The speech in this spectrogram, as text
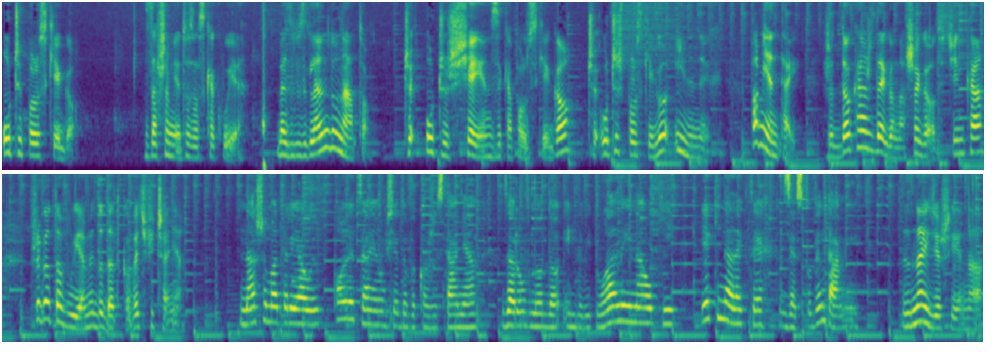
uczy polskiego. Zawsze mnie to zaskakuje. Bez względu na to, czy uczysz się języka polskiego, czy uczysz polskiego innych. Pamiętaj, że do każdego naszego odcinka przygotowujemy dodatkowe ćwiczenia. Nasze materiały polecają się do wykorzystania zarówno do indywidualnej nauki, jak i na lekcjach ze studentami. Znajdziesz je na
